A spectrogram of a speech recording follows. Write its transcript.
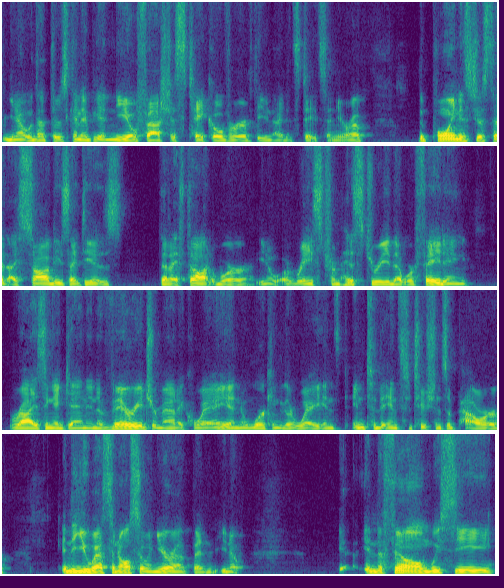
you know that there's going to be a neo-fascist takeover of the United States and Europe. The point is just that I saw these ideas that I thought were you know erased from history that were fading, rising again in a very dramatic way and working their way in, into the institutions of power in the U.S. and also in Europe. And you know in the film, we see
